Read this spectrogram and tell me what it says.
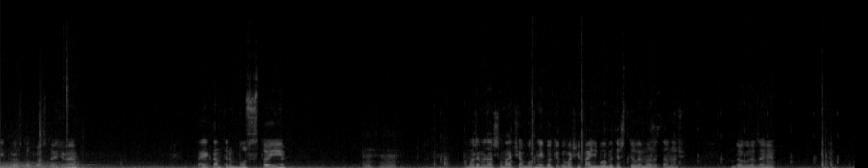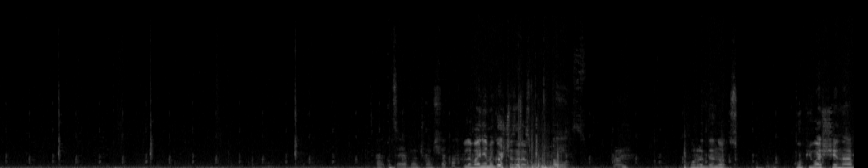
I prosto, prosto jedziemy. Tak jak tam ten bus stoi, Mhm. to możemy zatrzymać się obok niego, tylko właśnie fajnie byłoby też tyłem może stanąć do ogrodzenia. A co ja włączyłam światło? Lewaniemy gościa zaraz. O jest. Kurde, no kupiłaś się na,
